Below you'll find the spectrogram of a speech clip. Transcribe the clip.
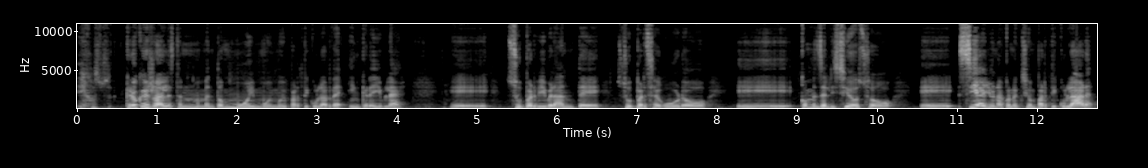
Hijos, creo que Israel está en un momento muy, muy, muy particular de increíble, eh, súper vibrante, súper seguro, eh, comes delicioso, eh, sí hay una conexión particular.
